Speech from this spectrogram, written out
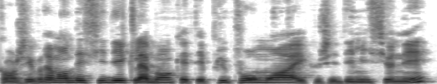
quand j'ai vraiment décidé que la banque était plus pour moi et que j'ai démissionné,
